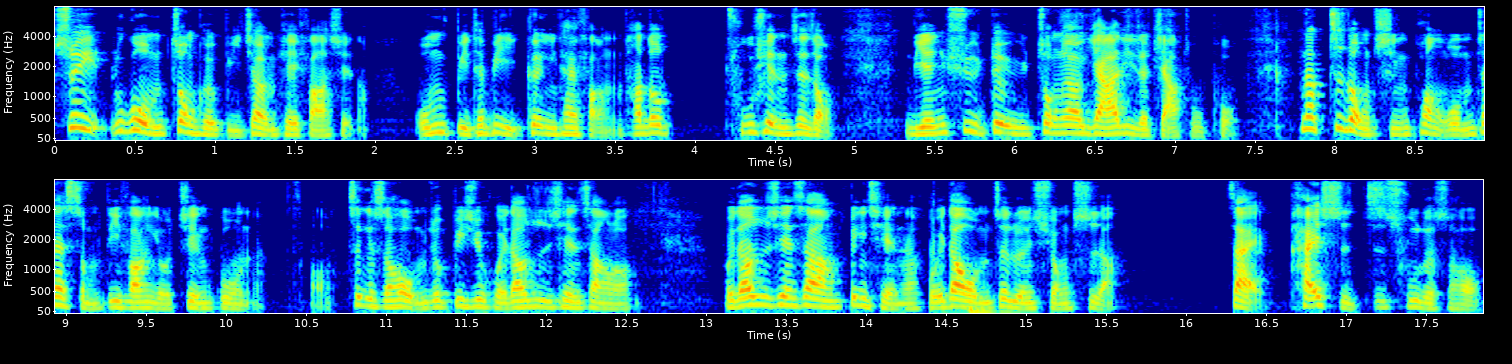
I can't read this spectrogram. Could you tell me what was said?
所以如果我们综合比较，你可以发现哦，我们比特币跟以太坊它都出现了这种连续对于重要压力的假突破。那这种情况我们在什么地方有见过呢？哦，这个时候我们就必须回到日线上喽，回到日线上，并且呢，回到我们这轮熊市啊。在开始之初的时候，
